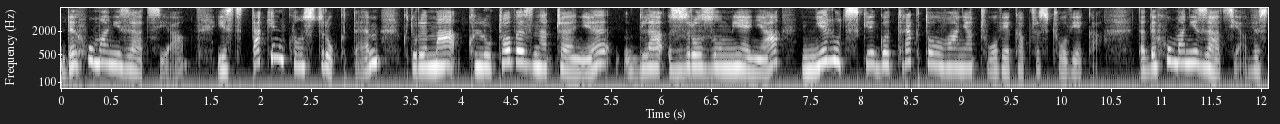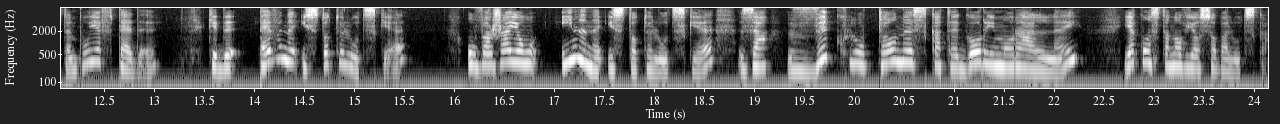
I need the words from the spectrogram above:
dehumanizacja jest takim konstruktem, który ma kluczowe znaczenie dla zrozumienia nieludzkiego traktowania człowieka przez człowieka. Ta dehumanizacja występuje wtedy, kiedy pewne istoty ludzkie uważają inne istoty ludzkie za wykluczone z kategorii moralnej, jaką stanowi osoba ludzka.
